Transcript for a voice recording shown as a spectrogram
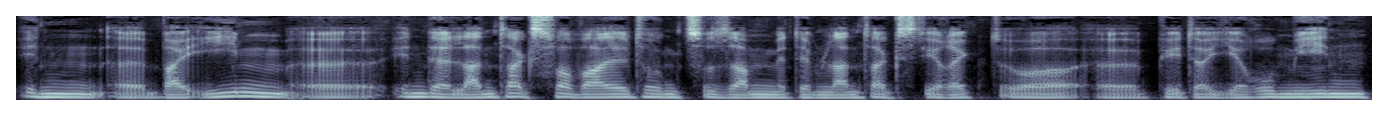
in, äh, bei ihm äh, in der Landtagsverwaltung zusammen mit dem Landtagsdirektor äh, Peter Jeromin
